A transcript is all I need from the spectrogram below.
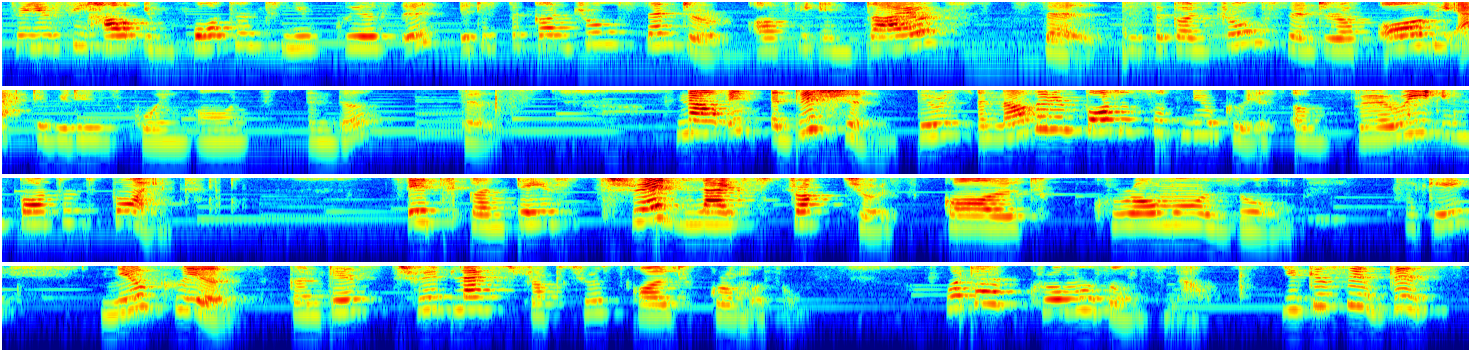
So you see how important nucleus is? It is the control center of the entire cell. It is the control center of all the activities going on in the cell. Now in addition, there is another importance of nucleus, a very important point. It contains thread-like structures called chromosomes. Okay, nucleus contains thread-like structures called chromosomes. What are chromosomes now? You can see this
